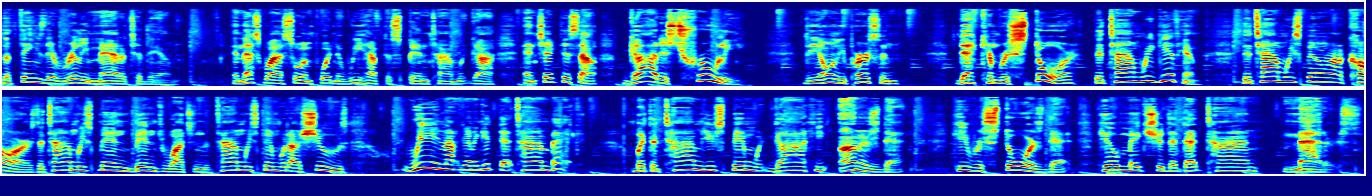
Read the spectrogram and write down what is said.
the things that really matter to them. And that's why it's so important that we have to spend time with God. And check this out God is truly the only person that can restore the time we give Him. The time we spend on our cars, the time we spend binge watching, the time we spend with our shoes. We're not going to get that time back. But the time you spend with God, He honors that. He restores that. He'll make sure that that time matters.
